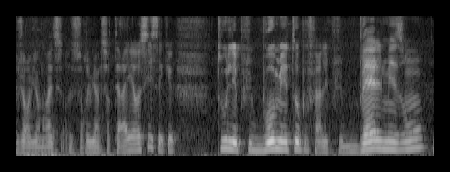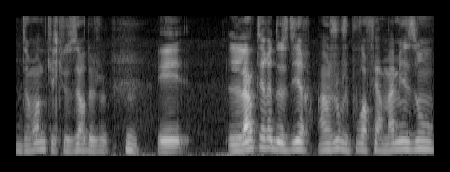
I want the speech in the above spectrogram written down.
je reviendrai sur, je reviens sur Terraria aussi, c'est que tous les plus beaux métaux pour faire les plus belles maisons demandent quelques heures de jeu. Mm. Et l'intérêt de se dire, un jour je vais pouvoir faire ma maison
